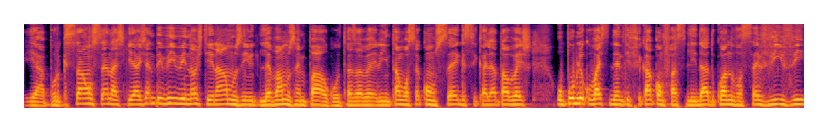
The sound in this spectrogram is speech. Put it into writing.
Yeah, porque são cenas que a gente vive e nós tiramos e levamos em palco, tá a ver? Então você consegue, se calhar, talvez o público vai se identificar com facilidade quando você vive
